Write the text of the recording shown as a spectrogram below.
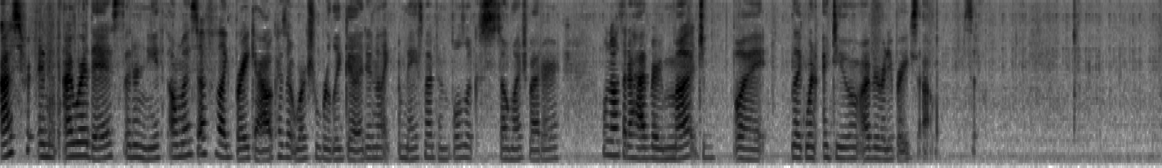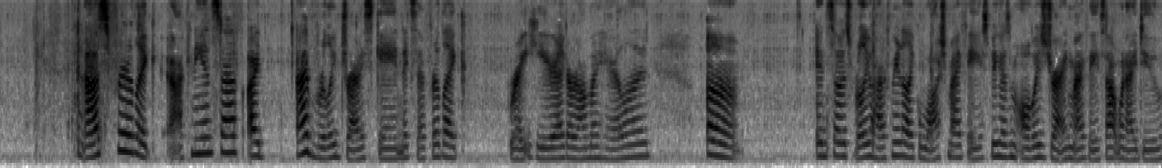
as for, and I wear this underneath all my stuff like break out because it works really good and like makes my pimples look so much better. Well, not that I have very much, but like when I do, everybody breaks out. So. And as for like acne and stuff, I I have really dry skin except for like right here, like around my hairline. Um, and so it's really hard for me to like wash my face because I'm always drying my face out when I do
